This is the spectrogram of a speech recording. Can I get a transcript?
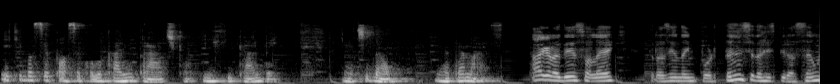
e que você possa colocar em prática e ficar bem. Gratidão e até mais. Agradeço, Alec, trazendo a importância da respiração,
